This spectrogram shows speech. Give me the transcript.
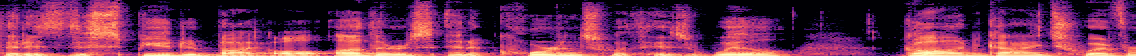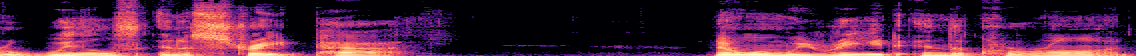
that is disputed by all others in accordance with his will. God guides whoever wills in a straight path. Now, when we read in the Quran,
